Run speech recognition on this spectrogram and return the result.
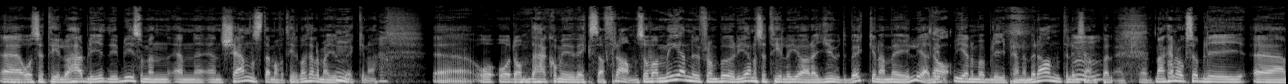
eh, och se till, och här blir, det blir som en, en, en tjänst där man får tillgång till alla de här ljudböckerna. Eh, och och de, det här kommer ju växa fram. Så var med nu från början och se till att göra ljudböckerna möjliga Ja. genom att bli prenumerant till exempel. Man kan också bli eh,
